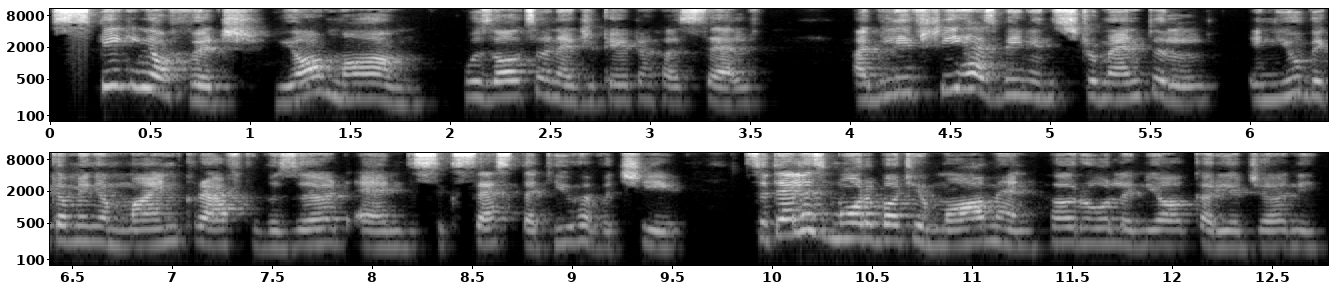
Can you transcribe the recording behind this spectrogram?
Speaking of which your mom who's also an educator herself i believe she has been instrumental in you becoming a minecraft wizard and the success that you have achieved. So tell us more about your mom and her role in your career journey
